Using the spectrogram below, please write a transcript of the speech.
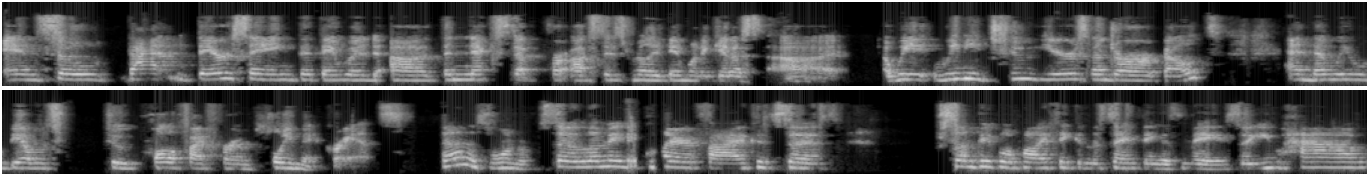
and so that they're saying that they would uh, the next step for us is really they want to get us uh, we we need two years under our belt and then we will be able to, to qualify for employment grants that is wonderful so let me clarify because some people are probably thinking the same thing as me. So you have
